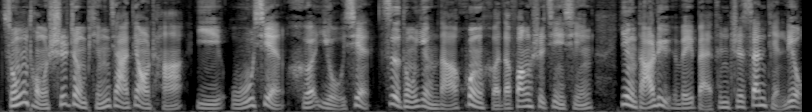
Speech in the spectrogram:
总统施政评价调查以无线和有线自动应答混合的方式进行，应答率为百分之三点六，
